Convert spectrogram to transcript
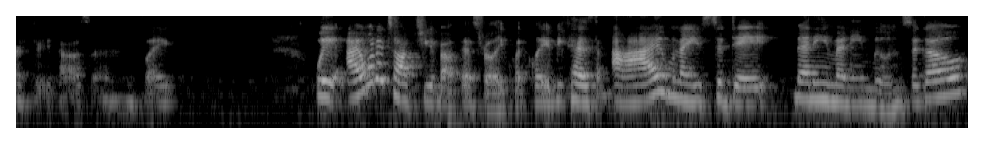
or 3000. It's like, wait, I want to talk to you about this really quickly because I, when I used to date many, many moons ago,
